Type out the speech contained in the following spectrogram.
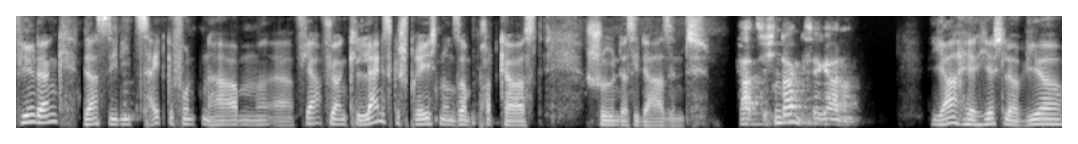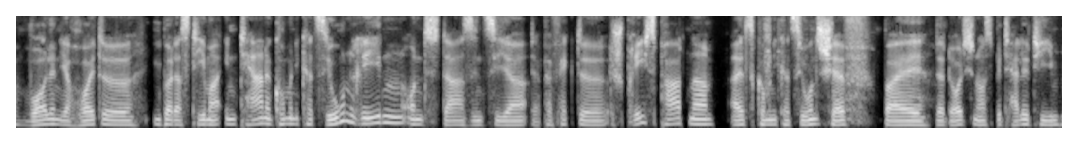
vielen Dank, dass Sie die Zeit gefunden haben äh, ja, für ein kleines Gespräch in unserem Podcast. Schön, dass Sie da sind. Herzlichen Dank, sehr gerne. Ja, Herr Hirschler, wir wollen ja heute über das Thema interne Kommunikation reden und da sind Sie ja der perfekte Gesprächspartner als Kommunikationschef bei der Deutschen Hospitality,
